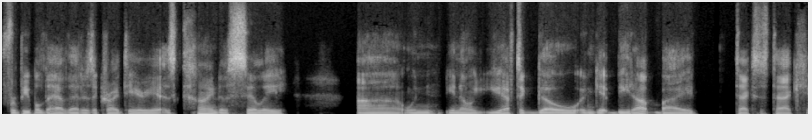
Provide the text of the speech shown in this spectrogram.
for people to have that as a criteria is kind of silly. Uh, when you know you have to go and get beat up by Texas Tech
